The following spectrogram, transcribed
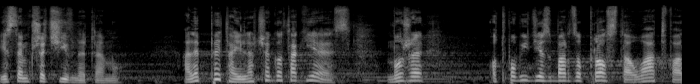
Jestem przeciwny temu. Ale pytaj, dlaczego tak jest? Może Odpowiedź jest bardzo prosta, łatwa,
